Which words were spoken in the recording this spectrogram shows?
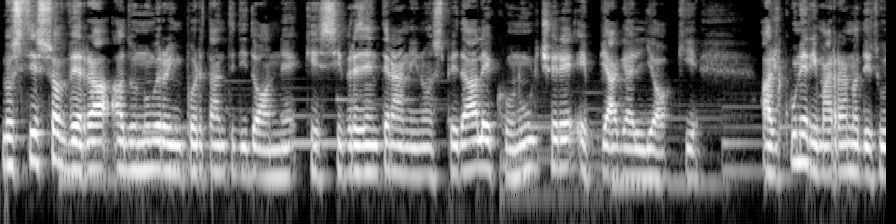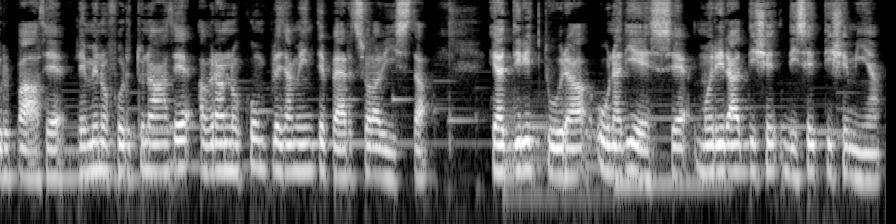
Lo stesso avverrà ad un numero importante di donne che si presenteranno in ospedale con ulcere e piaghe agli occhi. Alcune rimarranno deturpate, le meno fortunate avranno completamente perso la vista e addirittura una di esse morirà di, ce- di setticemia.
